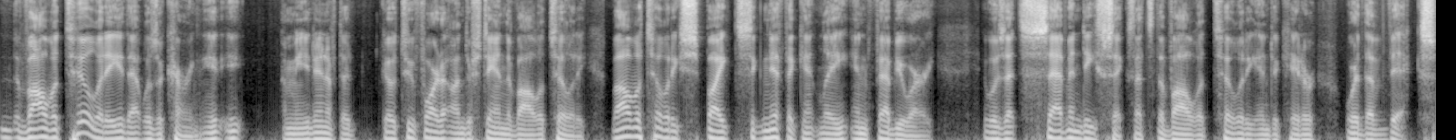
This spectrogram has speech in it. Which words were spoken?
the volatility that was occurring. You- you- I mean, you didn't have to go too far to understand the volatility. Volatility spiked significantly in February. It was at 76. That's the volatility indicator or the VIX.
